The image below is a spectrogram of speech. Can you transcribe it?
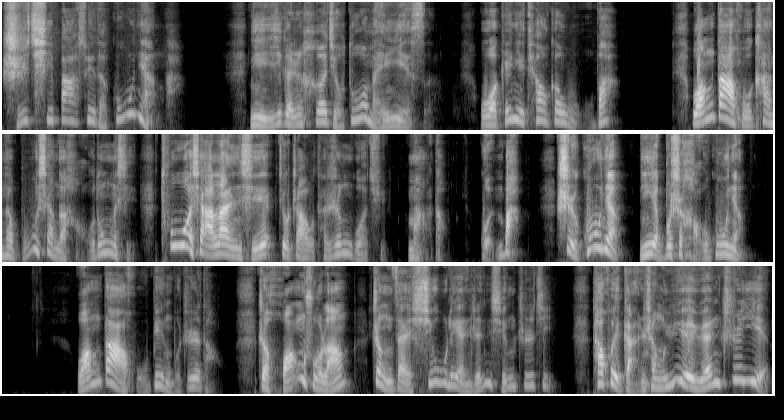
十七八岁的姑娘啊？你一个人喝酒多没意思，我给你跳个舞吧。”王大虎看他不像个好东西，脱下烂鞋就朝他扔过去，骂道：“滚吧！是姑娘，你也不是好姑娘。”王大虎并不知道。这黄鼠狼正在修炼人形之际，他会赶上月圆之夜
